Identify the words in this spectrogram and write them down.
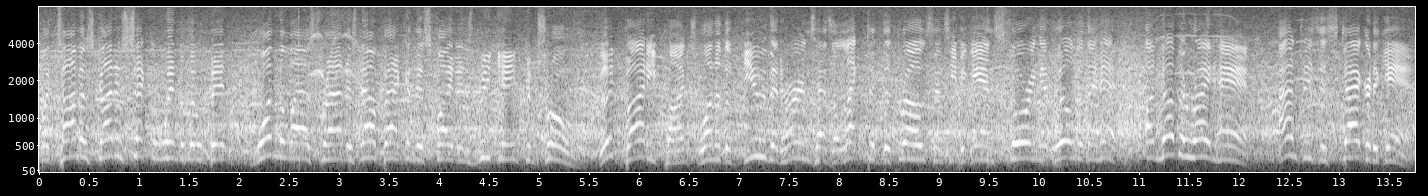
But Thomas got his second wind a little bit, won the last round, is now back in this fight and has regained control. Good body punch, one of the few that Hearns has elected to throw since he began scoring at will to the head. Another right hand. Andries is staggered again.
